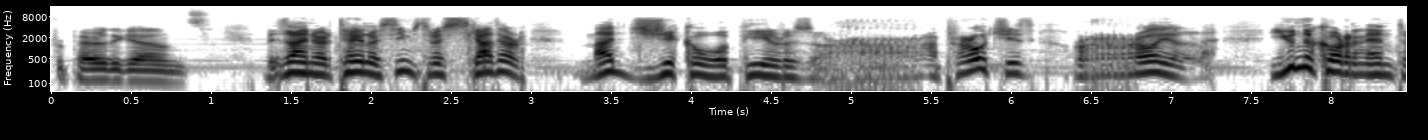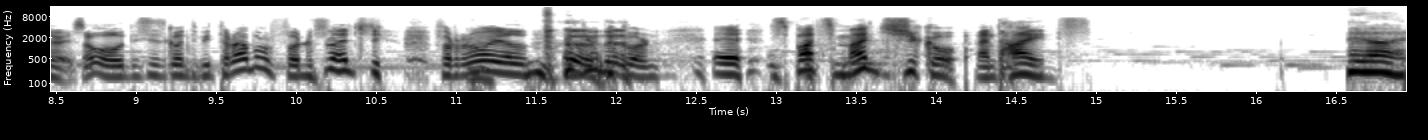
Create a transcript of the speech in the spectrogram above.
Prepare the gowns. Designer, tailor, seamstress scatter. Magico appears, approaches Royal. Unicorn enters. Oh, this is going to be trouble for Mag- for Royal Unicorn. Uh, spots Magico and hides. May I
